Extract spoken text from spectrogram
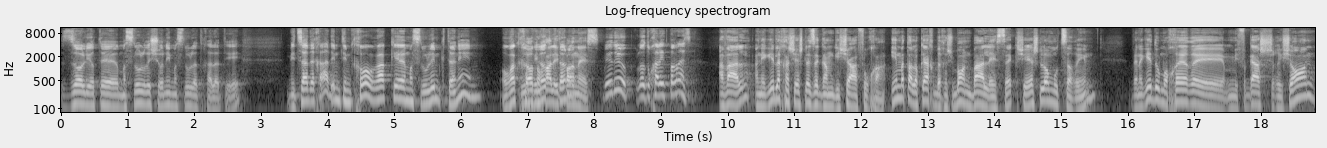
זול יותר, מסלול ראשוני, מסלול התחלתי. מצד אחד, אם תמכור רק אה, מסלולים קטנים, או רק לא חבילות קטנות... לא תוכל להתפרנס. בדיוק, לא תוכל להתפרנס. אבל אני אגיד לך שיש לזה גם גישה הפוכה. אם אתה לוקח בחשבון בעל עסק שיש לו מוצרים, ונגיד הוא מוכר אה, מפגש ראשון,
